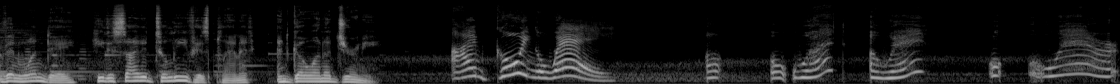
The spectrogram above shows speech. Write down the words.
Then one day, he decided to leave his planet and go on a journey. I'm going away. Oh, oh what? Away? Oh, where?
